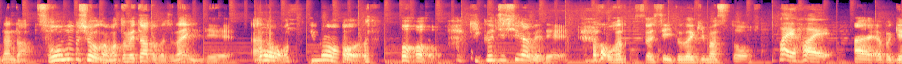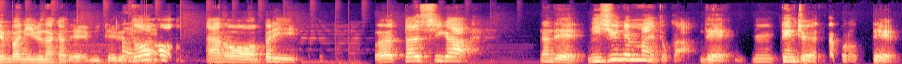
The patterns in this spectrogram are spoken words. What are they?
なんだ総務省がまとめたとかじゃないんであのお本当にもう菊池調べでお話しさせていただきますと、はいはい。はい、やっぱ現場にいる中で見ていると、はいはあのやっぱり私がなんで20年前とかでうん店長やってた頃って、うん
